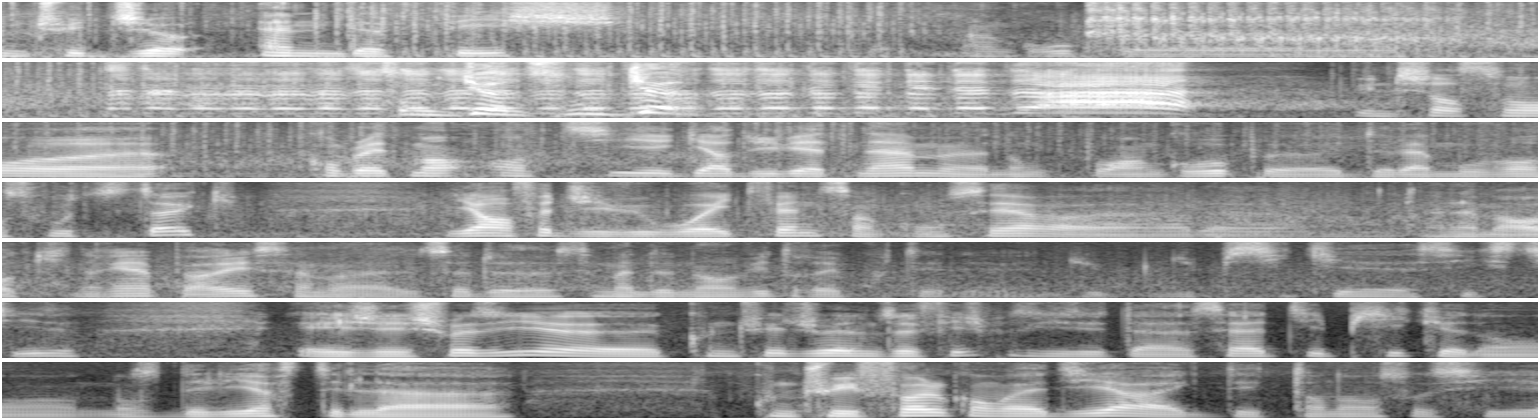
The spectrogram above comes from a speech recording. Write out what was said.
Country Joe and the Fish. Un groupe. euh, Son gun, son gun Une chanson euh, complètement anti-guerre du Vietnam, euh, donc pour un groupe de la mouvance Woodstock. Hier, en fait, j'ai vu White Fence en concert à la, à Maroquinerie à Paris. Ça m'a donné envie de réécouter du, du psyché 60s. Et j'ai choisi Country Joe and the Fish parce qu'ils étaient assez atypiques dans ce délire. C'était de la country folk, on va dire, avec des tendances aussi.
